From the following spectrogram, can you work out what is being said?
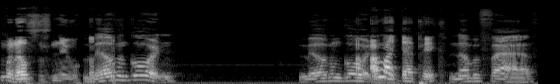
What else is new? Melvin Gordon. Melvin Gordon. I like that pick. Number five.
